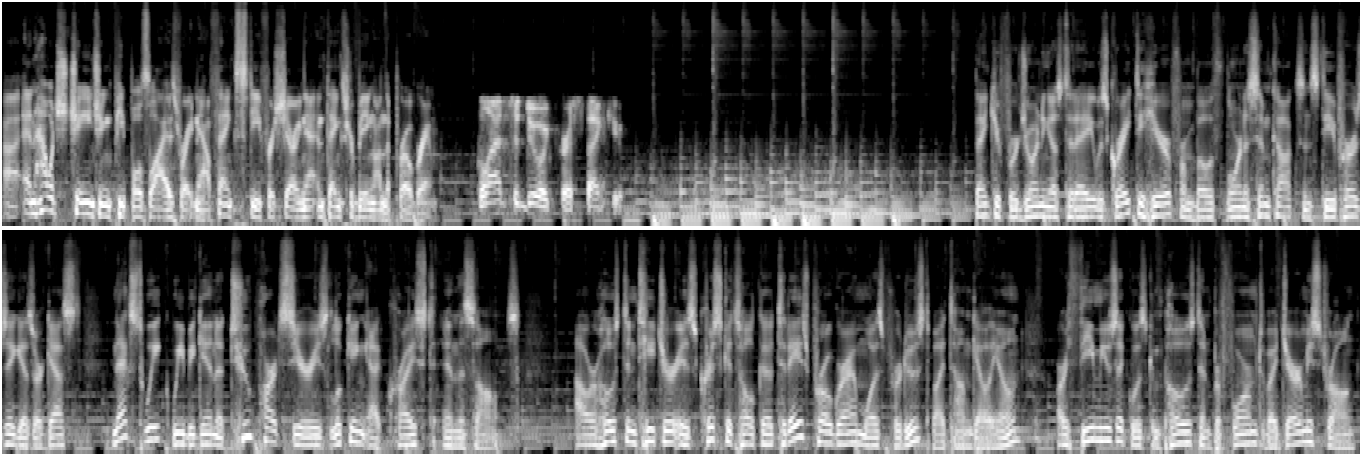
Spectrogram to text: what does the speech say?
uh, and how it's changing people's lives right now. Thanks, Steve, for sharing that, and thanks for being on the program. Glad to do it, Chris. Thank you. Thank you for joining us today. It was great to hear from both Lorna Simcox and Steve Herzig as our guests. Next week, we begin a two part series looking at Christ in the Psalms. Our host and teacher is Chris Katulka. Today's program was produced by Tom Gallione. Our theme music was composed and performed by Jeremy Strong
